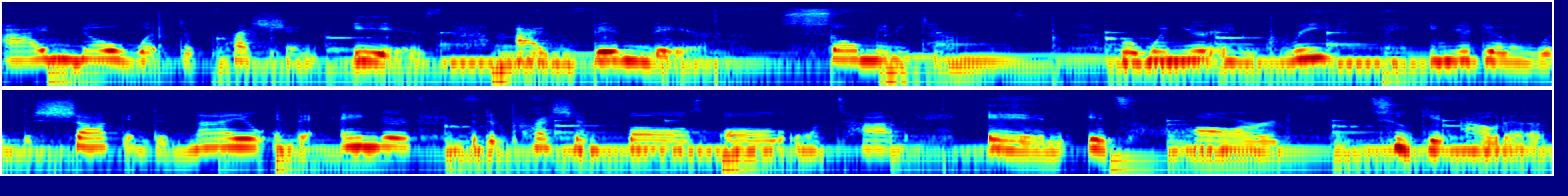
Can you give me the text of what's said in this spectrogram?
I know what depression is. I've been there so many times. But when you're in grief and you're dealing with the shock and denial and the anger, the depression falls all on top and it's hard to get out of.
